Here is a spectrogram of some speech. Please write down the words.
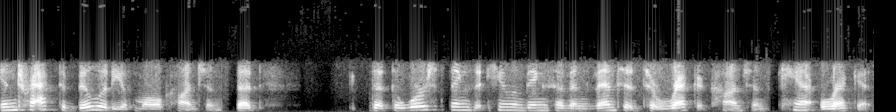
intractability of moral conscience that that the worst things that human beings have invented to wreck a conscience can't wreck it.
